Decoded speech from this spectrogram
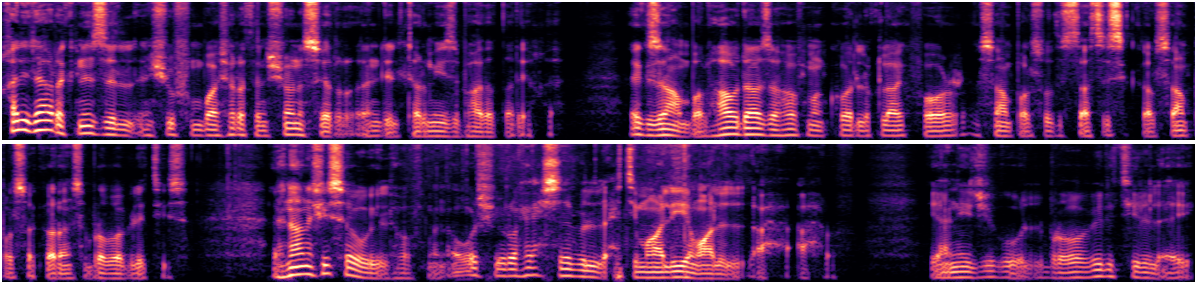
خلي دارك ننزل نشوف مباشرة شلون يصير عندي الترميز بهذه الطريقة. Example how does a Hoffman code look like for samples of the statistical samples occurrence probabilities? هنا شو يسوي الهوفمان؟ أول شي يروح يحسب الاحتمالية مال الأحرف. يعني يجي يقول probability للاي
